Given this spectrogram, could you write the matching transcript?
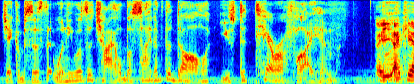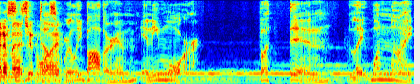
Jacob says that when he was a child, the sight of the doll used to terrify him. I, I can't He says imagine it why. doesn't really bother him anymore. But then, late one night,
